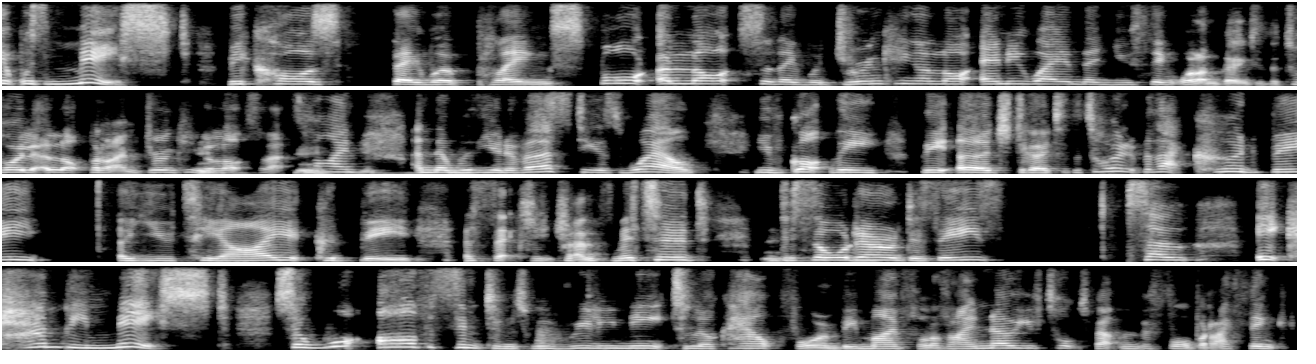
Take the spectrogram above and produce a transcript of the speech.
it was missed because they were playing sport a lot, so they were drinking a lot anyway. And then you think, well, I'm going to the toilet a lot, but I'm drinking a lot, so that's fine. And then with university as well, you've got the the urge to go to the toilet, but that could be a UTI, it could be a sexually transmitted disorder or disease. So it can be missed. So, what are the symptoms we really need to look out for and be mindful of? I know you've talked about them before, but I think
